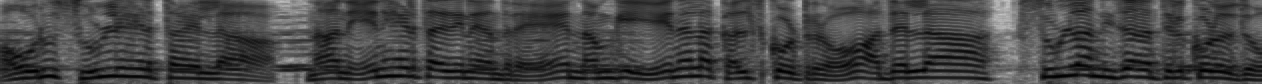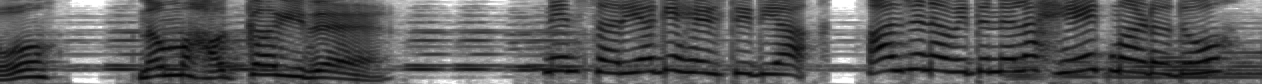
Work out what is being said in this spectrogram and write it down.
ಅವರು ಸುಳ್ಳು ಹೇಳ್ತಾ ಇಲ್ಲ. ನಾನು ಏನ್ ಹೇಳ್ತಾ ಇದ್ದೀನಿ ಅಂದ್ರೆ ನಮ್ಗೆ ಏನೆಲ್ಲ ಕಲ್ಸ್ಕೊಟ್ರೋ ಅದೆಲ್ಲ ಸುಳ್ಳ ನಿಜನ ತಿಳ್ಕೊಳ್ಳೋದು. ನಮ್ಮ ಹಕ್ಕಾಗಿದೆ. ನೀನ್ ಸರಿಯಾಗಿ ಹೇಳ್ತಿದ್ಯಾ? ಆದ್ರೆ ನಾವ್ ಇದನ್ನೆಲ್ಲ ಹೇಗ್ ಮಾಡೋದು?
